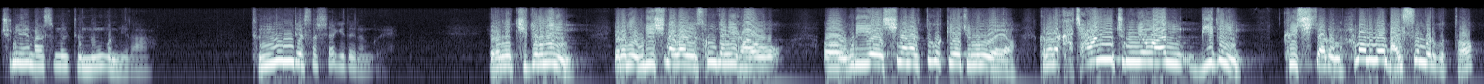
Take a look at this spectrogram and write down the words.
주님의 말씀을 듣는 겁니다. 듣는 데서 시작이 되는 거예요. 여러분, 기도는 여러분, 우리 신앙을 성장해 가고, 어, 우리의 신앙을 뜨겁게 해주는 거예요. 그러나 가장 중요한 믿음, 그 시작은 하나님의 말씀으로부터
